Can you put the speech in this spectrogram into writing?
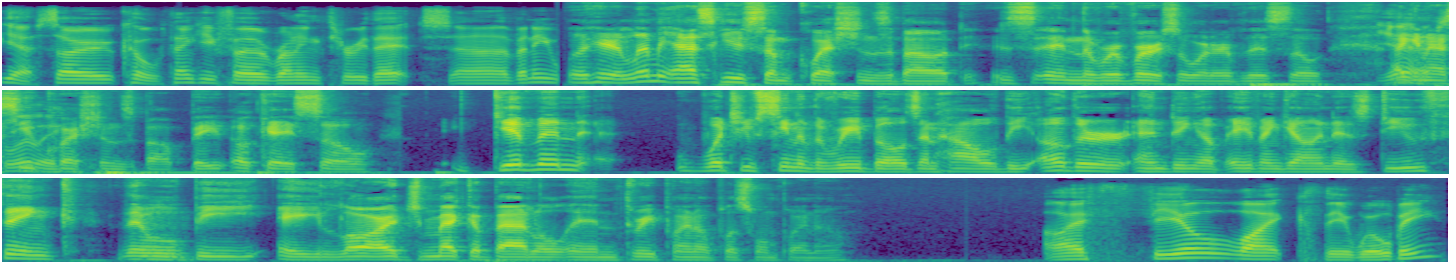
Yeah, so cool. Thank you for running through that, uh, Vinny. Well, here, let me ask you some questions about it's in the reverse order of this, so yeah, I can absolutely. ask you questions about. Ba- okay, so given what you've seen of the rebuilds and how the other ending of Evangelion is, do you think there mm. will hmm. be a large mecha battle in 3.0 plus 1.0? I feel like there will be,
